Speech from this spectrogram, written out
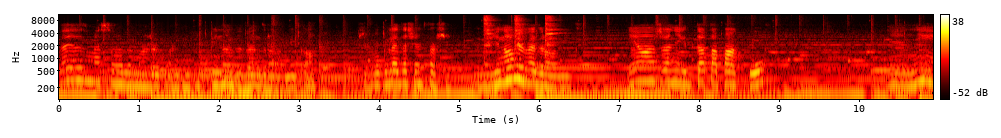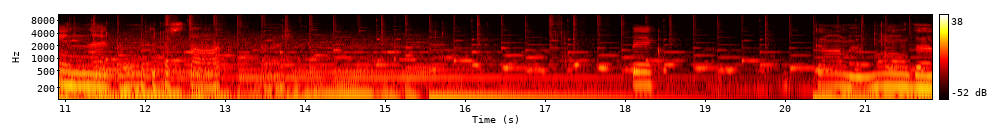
Wezmę sobie może głębinowy ogóle da się tarczę. Głębinowy wędrownik. Nie ma żadnych datapaków. Nie, nie innego, tylko stack. Weź. Pyk. Gamę, modę.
